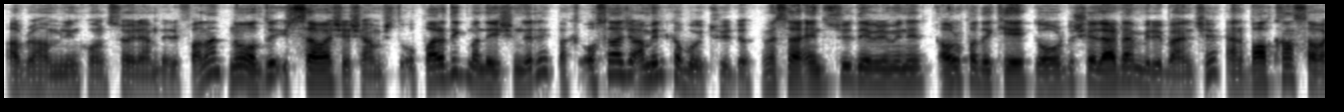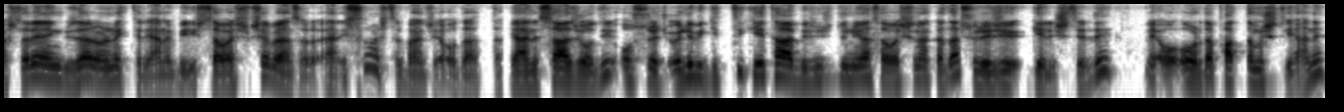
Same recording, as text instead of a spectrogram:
Abraham Lincoln söylemleri falan. Ne oldu? İç savaş yaşanmıştı. O paradigma değişimleri bak o sadece Amerika boyutuydu. Mesela endüstri devriminin Avrupa'daki doğurduğu şeylerden biri bence. Yani Balkan savaşları en güzel örnektir. Yani bir iç savaş bir şey benzer. Yani iç savaştır bence o da hatta. Yani sadece o değil. O süreç öyle bir gitti ki ta Birinci Dünya Savaşı'na kadar süreci geliştirdi ve orada patlamıştı yani.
